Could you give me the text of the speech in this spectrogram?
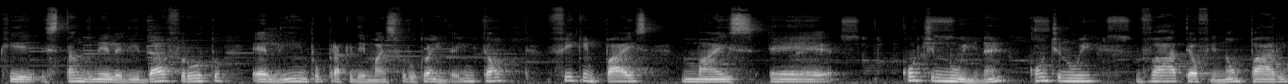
que estando nele ele dá fruto, é limpo para que dê mais fruto ainda. Então, fique em paz, mas é, continue, né? Continue, vá até o fim, não pare,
